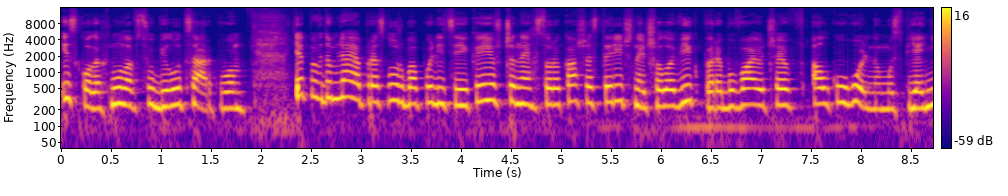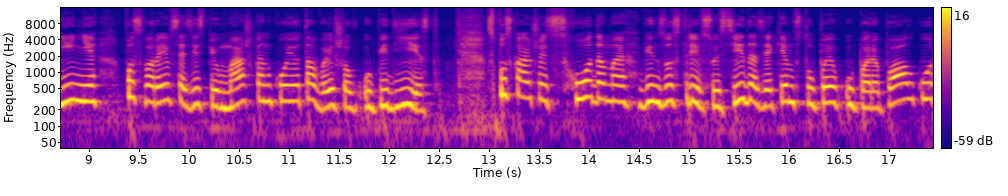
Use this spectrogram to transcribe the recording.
і сколихнула всю білу церкву. Як повідомляє прес-служба поліції Київщини, 46-річний чоловік, перебуваючи в алкогольному сп'янінні, посварився зі співмешканкою та вийшов у під'їзд. Спускаючись сходами, він зустрів сусіда, з яким вступив у перепалку,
